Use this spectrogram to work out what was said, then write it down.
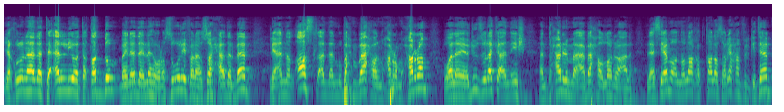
يقولون هذا تألي وتقدم بين يدي الله ورسوله فلا يصح هذا الباب لأن الأصل أن المباح مباح والمحرم محرم ولا يجوز لك أن إيش؟ أن تحرم ما أباحه الله تعالى لا سيما أن الله قد قال صريحا في الكتاب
